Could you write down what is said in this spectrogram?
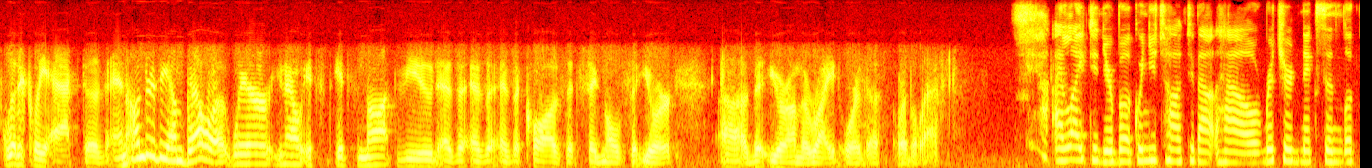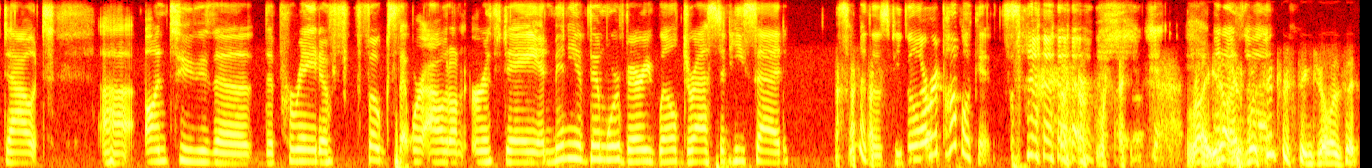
politically active, and under the umbrella where you know it's it's not viewed as a as a as a cause that signals that you're uh, that you're on the right or the or the left. I liked in your book when you talked about how Richard Nixon looked out uh, onto the the parade of folks that were out on Earth Day, and many of them were very well dressed. And he said, "Some of those people are Republicans." right. right. You know, and what's interesting, Jill, is that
